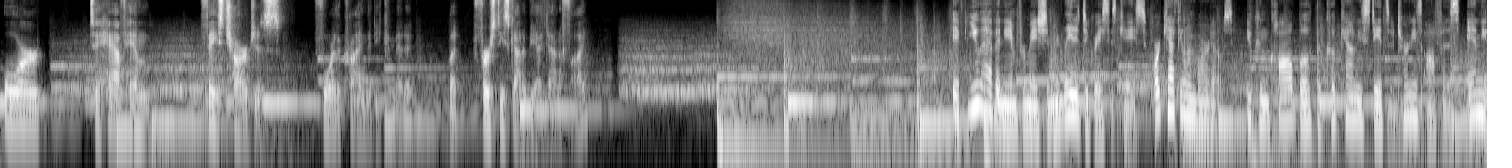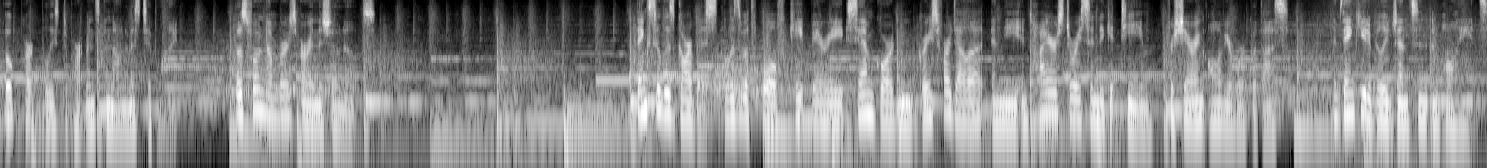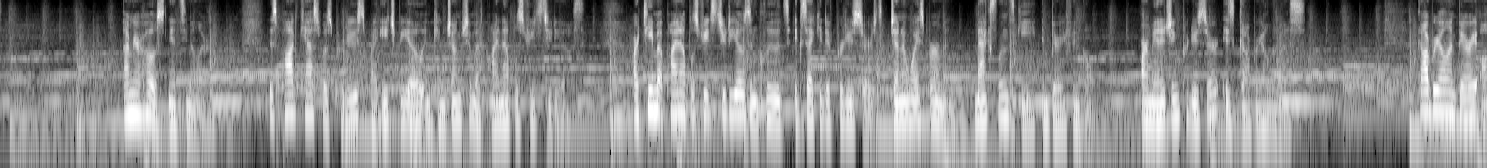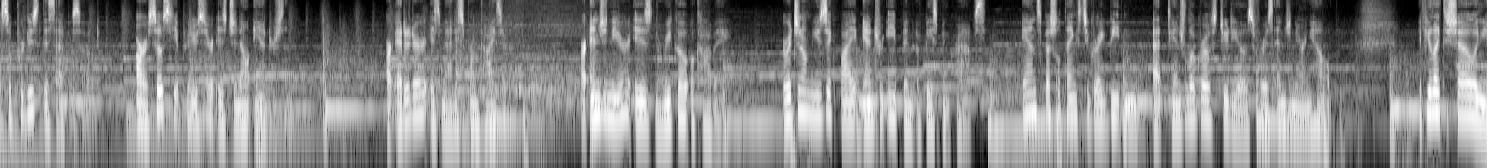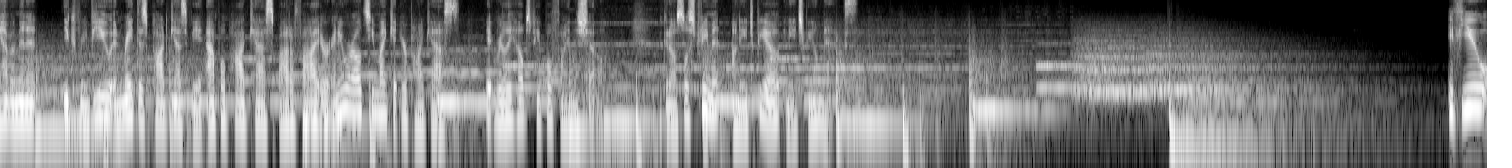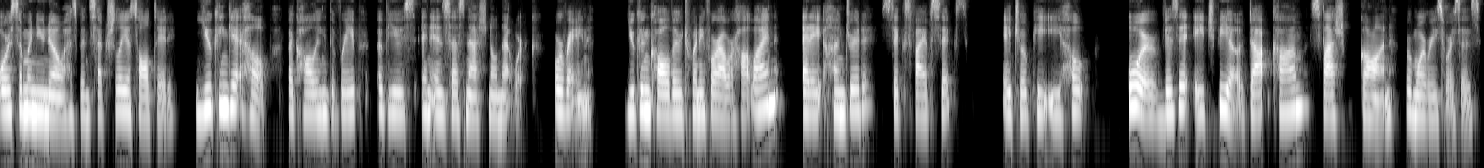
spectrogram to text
or to have him face charges for the crime that he committed. But first, he's got to be identified. If you have any information related to Grace's case or Kathy Lombardo's, you can call both the Cook County State's Attorney's Office and the Oak Park Police Department's anonymous tip line. Those phone numbers are in the show notes. Thanks to Liz Garbus, Elizabeth Wolff, Kate Barry, Sam Gordon, Grace Fardella, and the entire Story Syndicate team for sharing all of your work with us. And thank you to Billy Jensen and Paul Haynes. I'm your host, Nancy Miller. This podcast was produced by HBO in conjunction with Pineapple Street Studios. Our team at Pineapple Street Studios includes executive producers Jenna Weiss Berman, Max Linsky, and Barry Finkel. Our managing producer is Gabrielle Lewis. Gabrielle and Barry also produced this episode. Our associate producer is Janelle Anderson. Our editor is Maddie Sprung-Kaiser. Our engineer is Noriko Okabe. Original music by Andrew Eapen of Basement Crafts. And special thanks to Greg Beaton at Tangelo Grove Studios for his engineering help. If you like the show and you have a minute, you can review and rate this podcast via Apple Podcasts, Spotify, or anywhere else you might get your podcasts. It really helps people find the show. You can also stream it on HBO and HBO Max. If you or someone you know has been sexually assaulted, you can get help by calling the Rape, Abuse, and Incest National Network, or RAINN. You can call their 24 hour hotline at 800 656 HOPE HOPE or visit hbo.com slash gone for more resources.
